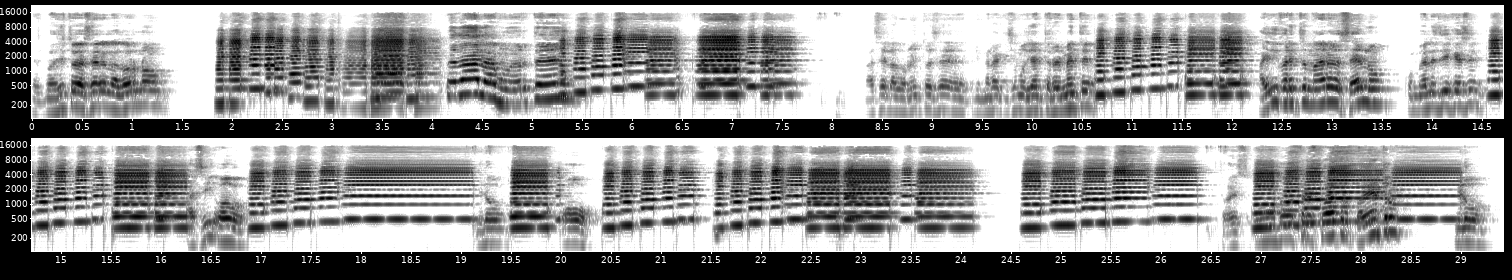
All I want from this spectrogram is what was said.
Después de hacer el adorno, me da la muerte. Hace el adornito ese primera que hicimos ya anteriormente. Hay diferentes maneras de hacerlo, como ya les dije ese. Así o. Y luego, o. Entonces, 1, 2, 3, 4, para adentro. Y luego.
